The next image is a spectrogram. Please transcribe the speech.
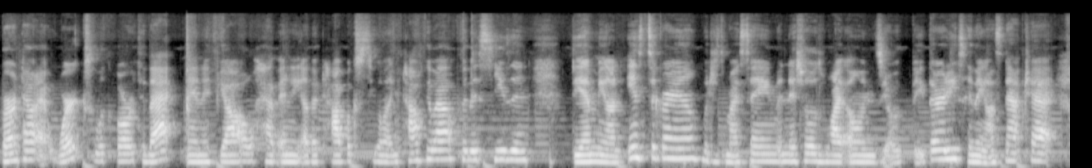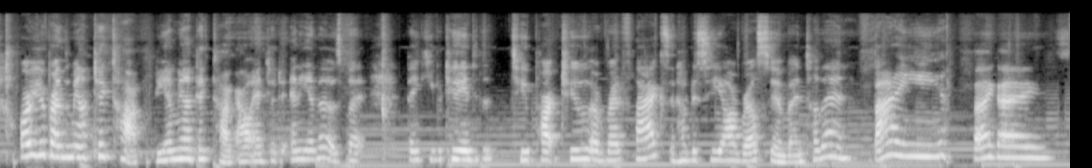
burnt out at work, so look forward to that. And if y'all have any other topics you like to talk about for this season, DM me on Instagram, which is my same initials, YON0330, same thing on Snapchat, or your friends with me on TikTok. DM me on TikTok. I'll answer to any of those. But thank you for tuning into the to part two of Red Flags and hope to see y'all real soon. But until then, bye. Bye, guys.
